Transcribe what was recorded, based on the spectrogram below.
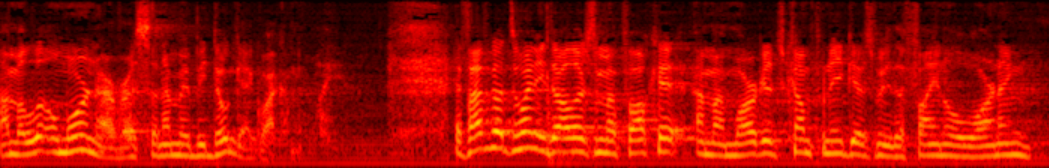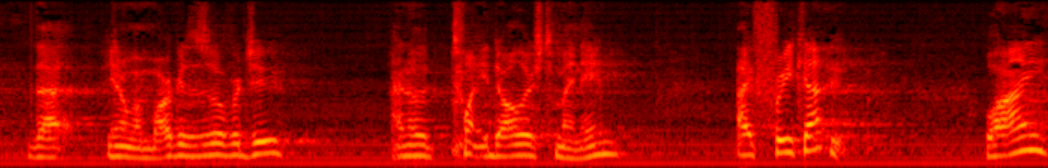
I'm a little more nervous and I maybe don't get guacamole. If I've got $20 in my pocket and my mortgage company gives me the final warning that, you know, my mortgage is overdue, I know $20 to my name, I freak out. Why?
